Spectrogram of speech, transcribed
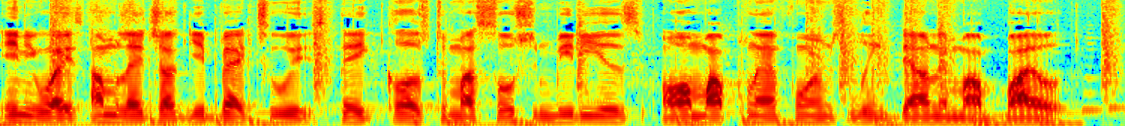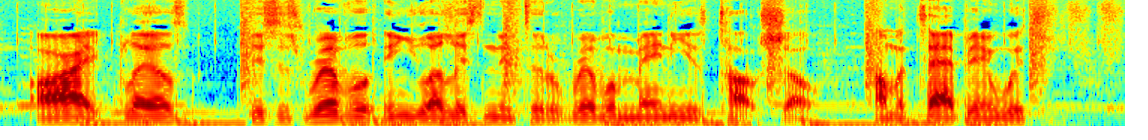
Anyways, I'm gonna let y'all get back to it. Stay close to my social medias, all my platforms linked down in my bio. All right, players, this is Revel, and you are listening to the Revel Manias Talk Show. I'm gonna tap in with you.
